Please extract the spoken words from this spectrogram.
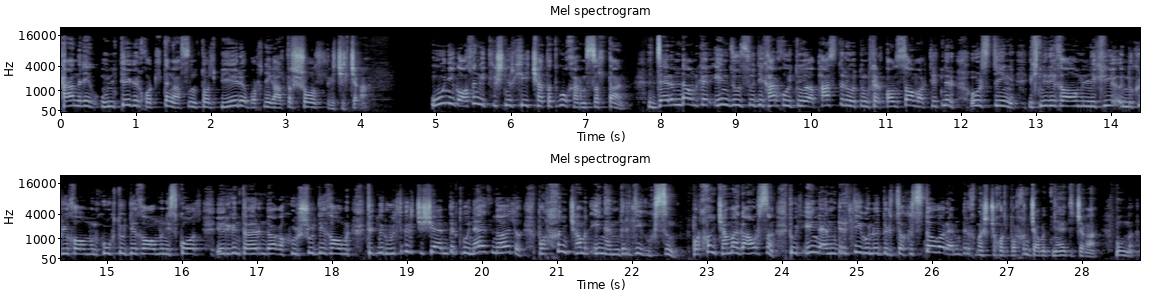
та нарыг үнтэйгэр худалдан авсан тул биеэрээ бурхныг алдаршуул гэж хэлж байгаа. Үүнийг олон итгэгчнэр хийж чаддаггүй харамсалтай. Заримдаа үнэхээр энэ зүйлсүүдийг харах үед пасторын үед үнэхээр гонсоомор тэд нэр өөрсдийн эхнэрийнхээ өмнө нөхрийнхөө өмнө хүүхдүүдийнхээ өмнө эсвэл эргэн тойронд байгаа хөршүүдийнхээ өмнө тэд нэр үлгэр жишээ амьдрдаггүй найз нь ойлго. Бурхан чамд энэ амьдралыг өгсөн. Бурхан чамааг аварсан. Тэгвэл энэ амьдралыг өнөөдөр зохистойгоор амьдрах маш чухал. Бурхан чамд найдаж байгаа. Мөн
